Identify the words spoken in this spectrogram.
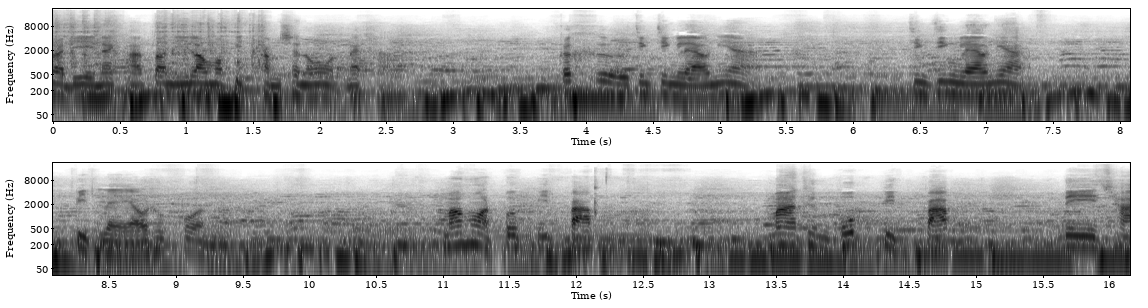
สวัสดีนะครับ ตอนนี้เรามาปิดคำชะโนดนะครับก็คือจริง ๆ แล้วเนี่ย จริง ๆ แล้วเนี่ย ปิดแล้วทุกคน มาหอดปุ๊บปิดปับ๊บมาถึงปุ๊บปิดปับ๊บเดชะ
